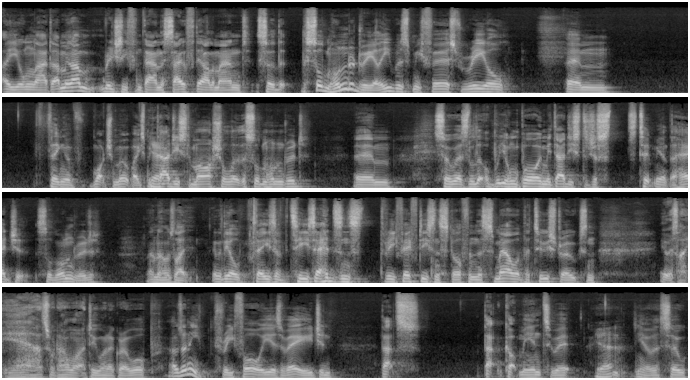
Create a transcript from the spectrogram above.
a young lad. I mean, I'm originally from down the south of the Isle of Man, so the, the Southern Hundred really was my first real um, thing of watching motorbikes. My Yeah. dad used to marshal at the Southern Hundred. Um, so as a little young boy, my dad used to just tip me at the hedge at Southern Hundred. And I was like, it was the old days of the TZs and 350s and stuff, and the smell of the two strokes. And it was like, yeah, that's what I want to do when I grow up. I was only three, four years of age, and that's that got me into it. Yeah. You know, so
